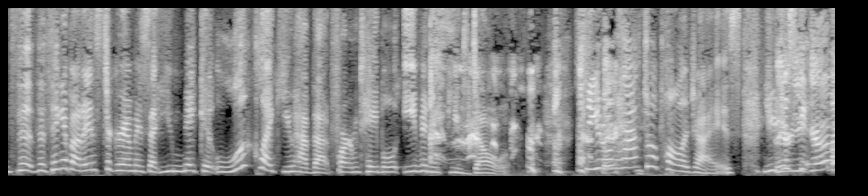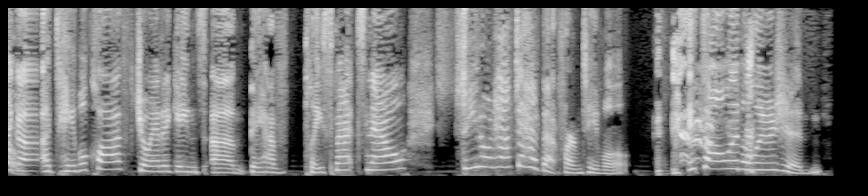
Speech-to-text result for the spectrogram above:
the the thing about Instagram is that you make it look like you have that farm table, even if you don't. so you don't have to apologize. You There just you get go. like a, a tablecloth. Joanna Gaines, um, they have placemats now, so you don't have to have that farm table. It's all an illusion.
